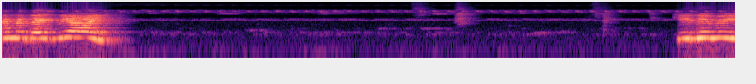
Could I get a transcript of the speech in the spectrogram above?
এখানে দেখবি আয় কি নেবি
